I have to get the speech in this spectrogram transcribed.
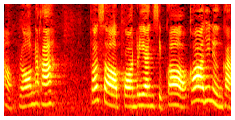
อ้าวพร้อมนะคะ ทดสอบก่อนเรียน 10 ข้อ ข้อที่ 1 ค่ะ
